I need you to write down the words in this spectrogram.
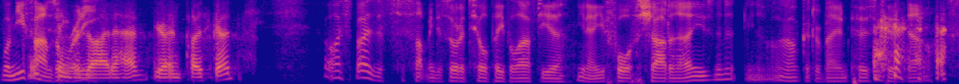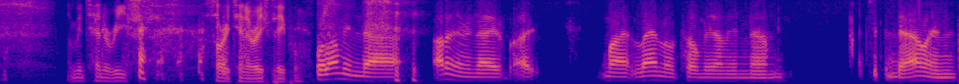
Well, New Farm's already. desire to have your own postcode. Well, I suppose it's just something to sort of tell people after your, you know, your fourth Chardonnay, isn't it? You know, oh, I've got my own postcode now. I'm in Teneriffe. Sorry, Teneriffe people. Well, I'm in. Uh, I don't even know. I, my landlord told me I'm in um, Chippendale, and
